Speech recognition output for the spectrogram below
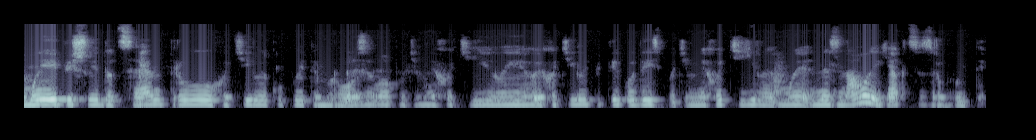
Ми пішли до центру, хотіли купити морозиво, потім не хотіли, хотіли піти кудись, потім не хотіли. Ми не знали, як це зробити.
